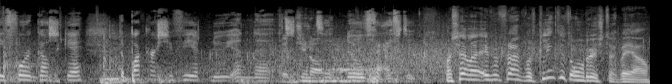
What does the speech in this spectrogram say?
voor Gasquet. De bakker serveert nu en het staat 0-15. Marcella, even een vraag. Wat klinkt het onrustig bij jou?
